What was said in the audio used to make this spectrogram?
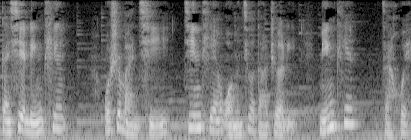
感谢聆听，我是晚琪，今天我们就到这里，明天再会。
